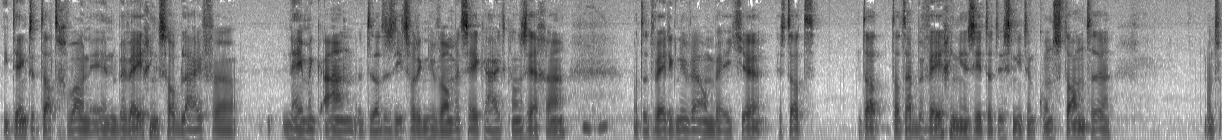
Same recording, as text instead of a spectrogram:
Ik denk dat dat gewoon in beweging zal blijven, neem ik aan. Dat is iets wat ik nu wel met zekerheid kan zeggen. Mhm. Want dat weet ik nu wel een beetje. Is dat dat, dat daar beweging in zit. Dat is niet een constante. Want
